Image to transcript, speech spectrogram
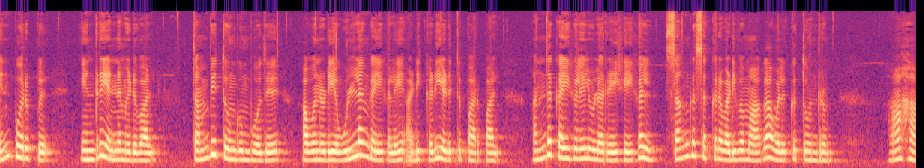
என் பொறுப்பு. என்று எண்ணமிடுவாள். தம்பி தூங்கும்போது அவனுடைய உள்ளங்கைகளை அடிக்கடி எடுத்து பார்ப்பாள். அந்த கைகளில் உள்ள ரேகைகள் சங்க சக்கர வடிவமாக அவளுக்கு தோன்றும். ஆஹா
